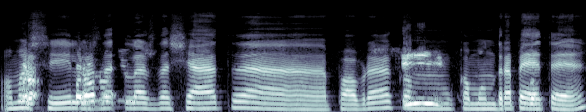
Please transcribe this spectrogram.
Home, però- sí, l'has no deixat, eh, pobre, com, Sí. com un drapet, eh?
